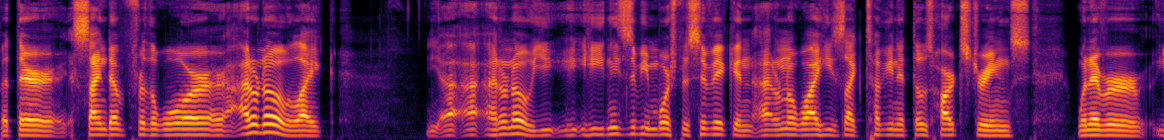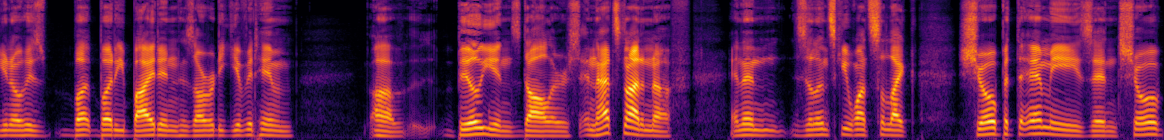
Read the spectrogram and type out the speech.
but they're signed up for the war? Or, I don't know. Like yeah, I, I don't know. He, he needs to be more specific, and I don't know why he's like tugging at those heartstrings whenever you know his butt buddy Biden has already given him uh, billions dollars, and that's not enough. And then Zelensky wants to like show up at the Emmys and show up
